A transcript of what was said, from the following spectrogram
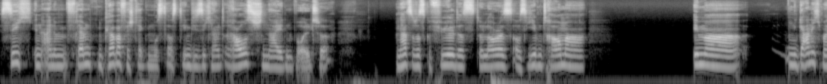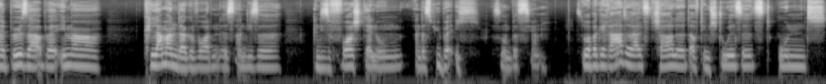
sich in einem fremden Körper verstecken musste, aus dem die sich halt rausschneiden wollte. Man hat so das Gefühl, dass Dolores aus jedem Trauma immer, gar nicht mal böse, aber immer klammernder geworden ist an diese, an diese Vorstellung, an das Über-Ich, so ein bisschen. So, aber gerade als Charlotte auf dem Stuhl sitzt und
